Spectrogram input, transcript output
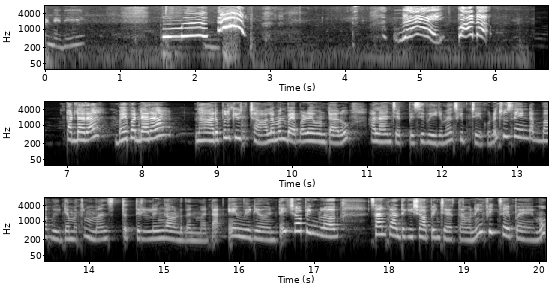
ఏంటండి ఇది. పడ్డారా? భయపడ్డారా? నా అరుపులకి చాలామంది భయపడే ఉంటారు. అలా అని చెప్పేసి వీడియో మీద స్కిప్ చేయకుండా చూసేయండి అబ్బా. వీడియో మాత్రం మస్తు థ్రిల్లింగ్గా ఉండదన్నమాట. ఏం వీడియో అంటే షాపింగ్ బ్లాగ్ సంక్రాంతికి షాపింగ్ చేస్తామని ఫిక్స్ అయిపోయాము.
